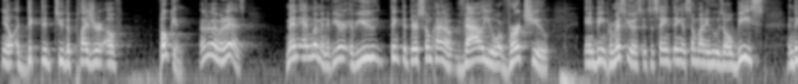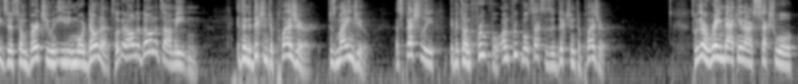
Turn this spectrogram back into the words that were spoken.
you know, addicted to the pleasure of poking. That's really what it is. Men and women. If you're if you think that there's some kind of value or virtue in being promiscuous, it's the same thing as somebody who's obese and thinks there's some virtue in eating more donuts. Look at all the donuts I'm eating. It's an addiction to pleasure, just mind you, especially if it's unfruitful. Unfruitful sex is addiction to pleasure. So we got to rein back in our sexual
